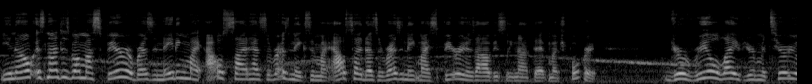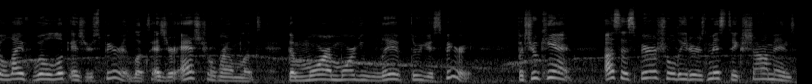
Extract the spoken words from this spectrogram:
You know, it's not just about my spirit resonating. My outside has to resonate. Because if my outside doesn't resonate, my spirit is obviously not that much for it. Your real life, your material life will look as your spirit looks, as your astral realm looks. The more and more you live through your spirit. But you can't, us as spiritual leaders, mystics, shamans,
